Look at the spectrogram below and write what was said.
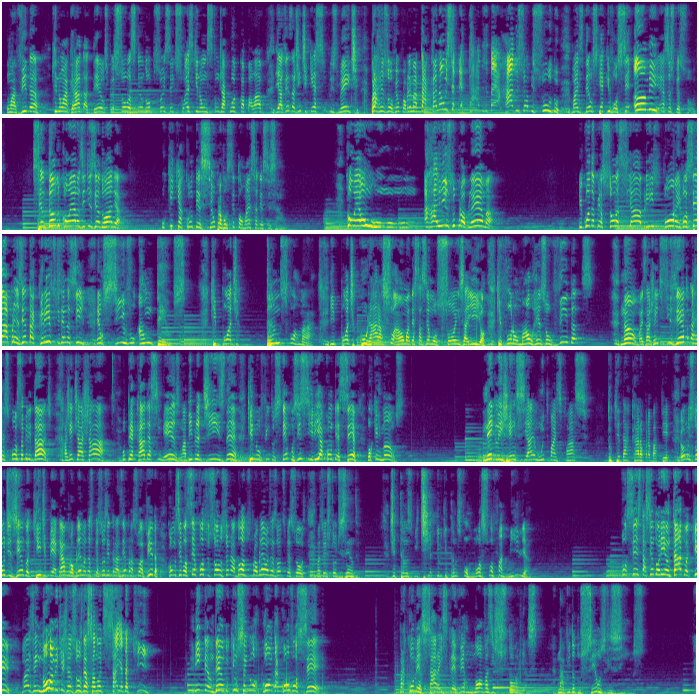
uma vida que não agrada a Deus, pessoas tendo opções sexuais que não estão de acordo com a palavra, e às vezes a gente quer simplesmente, para resolver o problema, atacar, não, isso é pecado, isso está errado, isso é um absurdo, mas Deus quer que você ame essas pessoas, sentando com elas e dizendo: olha, o que, que aconteceu para você tomar essa decisão? Qual é o, o, a raiz do problema? E quando a pessoa se abre e expõe, você apresenta a Cristo dizendo assim: Eu sirvo a um Deus que pode transformar e pode curar a sua alma dessas emoções aí, ó, que foram mal resolvidas. Não, mas a gente se isenta da responsabilidade. A gente acha, ah, o pecado é assim mesmo. A Bíblia diz, né, que no fim dos tempos isso iria acontecer. Porque, irmãos, negligenciar é muito mais fácil do que dar cara para bater. Eu não estou dizendo aqui de pegar problema das pessoas e trazer para a sua vida como se você fosse o solucionador dos problemas das outras pessoas, mas eu estou dizendo de transmitir aquilo que transformou a sua família. Você está sendo orientado aqui, mas em nome de Jesus, nessa noite, saia daqui, entendendo que o Senhor conta com você, para começar a escrever novas histórias na vida dos seus vizinhos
